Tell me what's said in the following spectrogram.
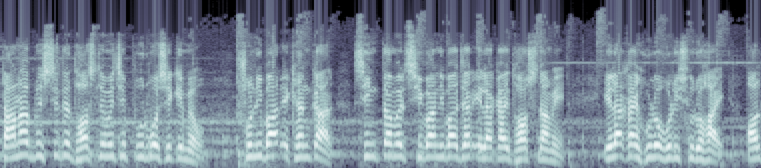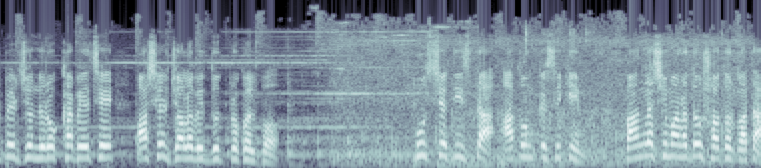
টানা বৃষ্টিতে ধস নেমেছে পূর্ব সিকিমেও শনিবার এখানকার সিংতামের শিবানী বাজার এলাকায় ধস নামে এলাকায় হুড়োহুড়ি শুরু হয় অল্পের জন্য রক্ষা পেয়েছে পাশের জলবিদ্যুৎ প্রকল্প ফুঁসছে তিস্তা আতঙ্কে সিকিম বাংলা সীমানাতেও সতর্কতা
